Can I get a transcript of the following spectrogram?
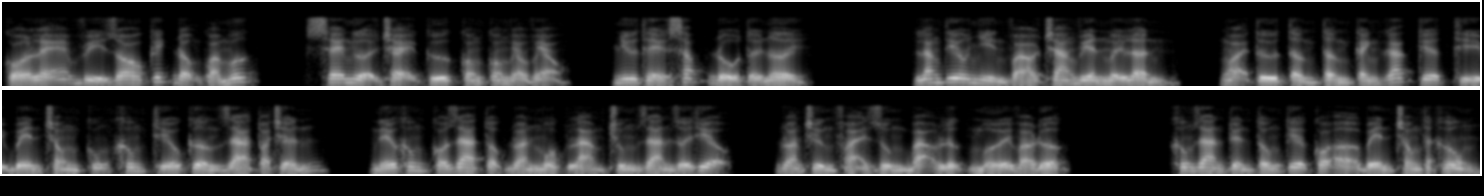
có lẽ vì do kích động quá mức, xe ngựa chạy cứ cong cong mèo vèo, như thể sắp đổ tới nơi. Lăng Tiêu nhìn vào trang viên mấy lần, ngoại từ tầng tầng canh gác kia thì bên trong cũng không thiếu cường giả toa chấn, nếu không có gia tộc đoan mục làm trung gian giới thiệu, đoán chừng phải dùng bạo lực mới vào được. Không gian tuyển tống kia có ở bên trong thật không?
